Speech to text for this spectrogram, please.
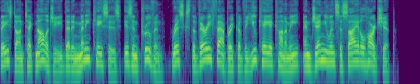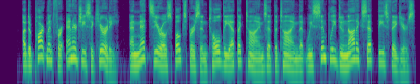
based on technology that in many cases isn't proven, risks the very fabric of the UK economy and genuine societal hardship. A Department for Energy Security and Net Zero spokesperson told the Epoch Times at the time that we simply do not accept these figures,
